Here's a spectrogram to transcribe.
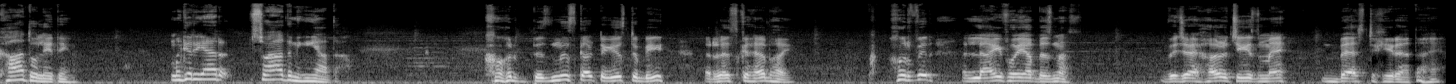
खा तो लेते हैं। मगर यार, स्वाद नहीं आता। और बिज़नेस का टेस्ट भी रिस्क है भाई। और फिर लाइफ हो या बिज़नेस विजय हर चीज़ में बेस्ट ही रहता है।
